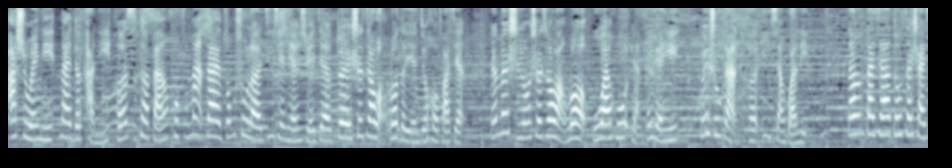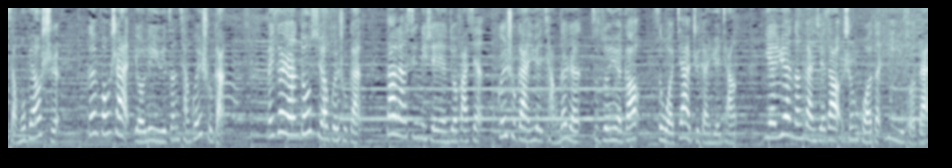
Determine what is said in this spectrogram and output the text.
阿什维尼奈德卡尼和斯特凡霍夫曼在综述了近些年学界对社交网络的研究后发现，人们使用社交网络无外乎两个原因：归属感和印象管理。当大家都在晒小目标时，跟风晒有利于增强归属感。每个人都需要归属感。大量心理学研究发现，归属感越强的人，自尊越高，自我价值感越强，也越能感觉到生活的意义所在。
